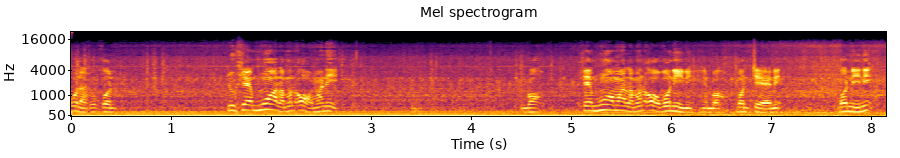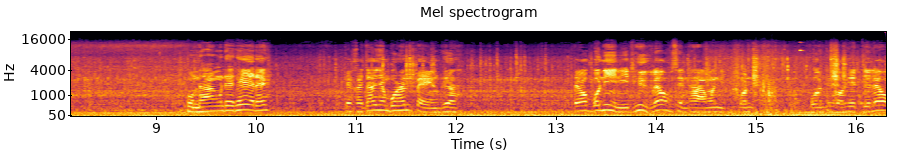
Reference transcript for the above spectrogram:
พุ่นะทุกคน อยู่แคมหัวแล้วมันออกมานี่เห็นบ่แคมหัวมาแล้วมันออกบนนี่นี่เห็นบ่บนแจนี่บนนี้นี่หนทางมันแท้ๆเลยแต่ข้าเจ้ายังบนทันแปลงเถอะแต่ว่าบนนี่นี่ถึกแล้วเส้นทางมันนี่บนบนที่เขาเฮ็ดอยู่แล้ว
